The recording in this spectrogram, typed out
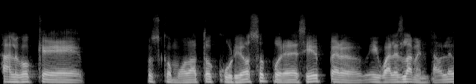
Algo que, pues como dato curioso, podría decir, pero igual es lamentable,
